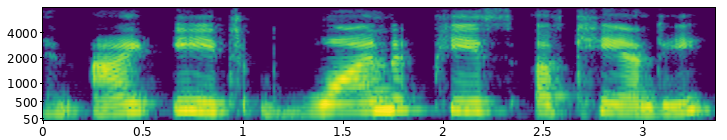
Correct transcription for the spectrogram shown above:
and I eat one piece of candy,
